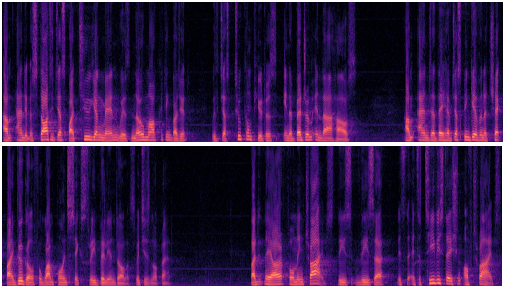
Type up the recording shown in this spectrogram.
Um, and it was started just by two young men with no marketing budget, with just two computers in a bedroom in their house. Um, and uh, they have just been given a check by Google for $1.63 billion, which is not bad. But they are forming tribes. These, these, uh, it's, it's, a TV station of tribes.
